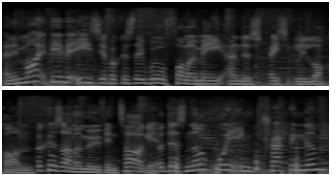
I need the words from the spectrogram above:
And it might be a bit easier because they will follow me and just basically lock on because I'm a moving target. But there's no point in trapping them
